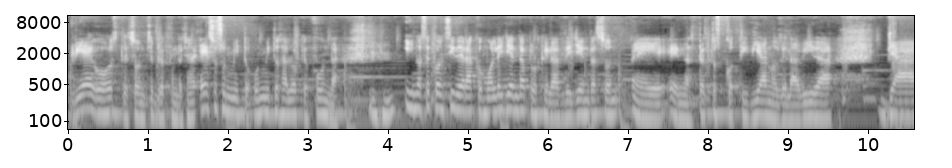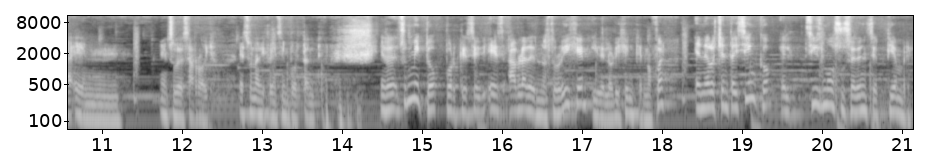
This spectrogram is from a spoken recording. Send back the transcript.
griegos que son siempre fundacionales. Eso es un mito, un mito es algo que funda y no se considera como leyenda porque las leyendas son eh, en aspectos cotidianos de la vida ya en en su desarrollo. Es una diferencia importante. es un mito porque se es, habla de nuestro origen y del origen que no fue. En el 85 el sismo sucede en septiembre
